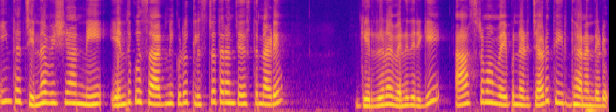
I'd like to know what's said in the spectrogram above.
ఇంత చిన్న విషయాన్ని ఎందుకు సాగ్నికుడు క్లిష్టతరం చేస్తున్నాడు? గిర్రున వెనుదిరిగి ఆశ్రమం వైపు నడిచాడు తీర్థానందుడు.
